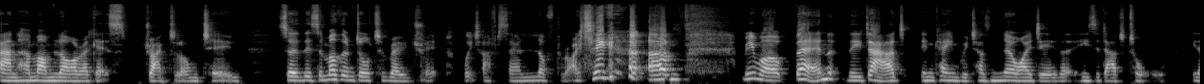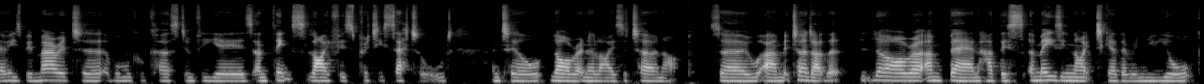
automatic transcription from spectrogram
And her mum, Lara, gets dragged along too. So there's a mother and daughter road trip, which I have to say I loved writing. um, meanwhile, Ben, the dad in Cambridge, has no idea that he's a dad at all. You know, he's been married to a woman called Kirsten for years and thinks life is pretty settled until Lara and Eliza turn up. So um, it turned out that Lara and Ben had this amazing night together in New York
